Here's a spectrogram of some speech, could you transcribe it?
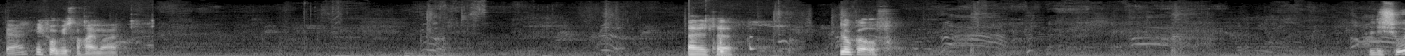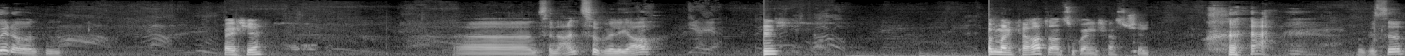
Okay. Ich probier's noch einmal. Alter. Schluck auf. Die Schuhe da unten. Welche? Äh, so einen Anzug will ich auch. Ich fand meinen Karateanzug eigentlich ganz chill. Wo bist du?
